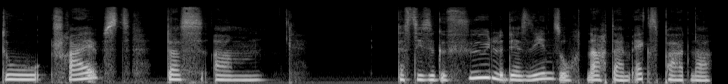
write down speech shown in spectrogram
du schreibst, dass, ähm, dass diese Gefühle der Sehnsucht nach deinem Ex-Partner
